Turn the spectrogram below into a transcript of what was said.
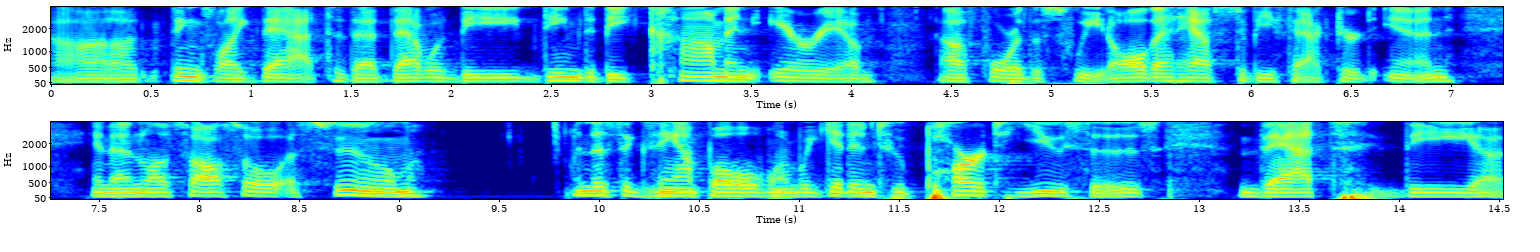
uh, things like that. That that would be deemed to be common area uh, for the suite. All that has to be factored in, and then let's also assume in this example, when we get into part uses, that the uh,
